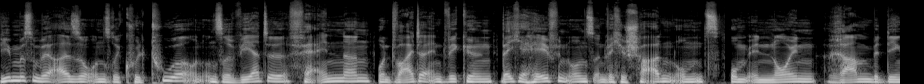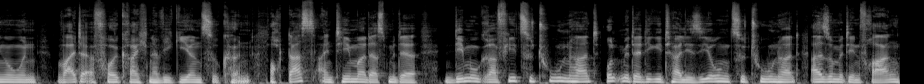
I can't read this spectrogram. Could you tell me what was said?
Wie müssen wir also unsere Kultur und unsere Werte verändern und weiterentwickeln? Welche helfen uns und welche schaden uns, um in neuen Rahmenbedingungen weiter erfolgreich navigieren zu können? Auch das ein Thema, das mit der Demografie zu tun hat und mit der Digitalisierung zu tun hat, also mit den Fragen,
